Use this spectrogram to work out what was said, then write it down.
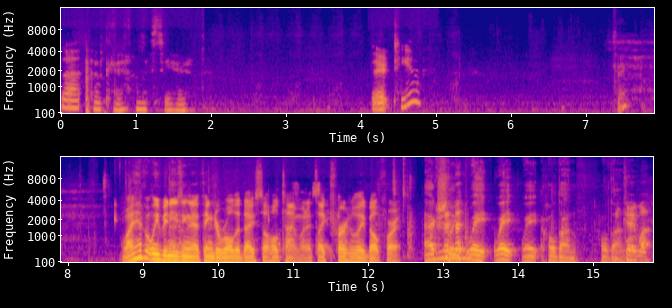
That okay. Let me see here. Thirteen. Okay. Why haven't we been using that thing to roll the dice the whole time when it's like perfectly built for it? Actually, wait, wait, wait. Hold on, hold on. Okay, what?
